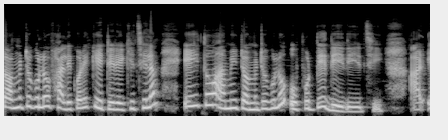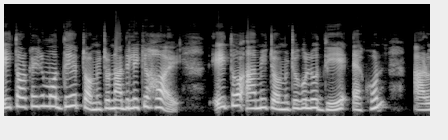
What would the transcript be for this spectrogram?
টমেটোগুলো ফালি করে কেটে রেখেছিলাম। এই তো আমি টমেটোগুলো উপর দিয়ে দিয়ে দিয়েছি। আর এই তরকারির মধ্যে টমেটো না দিলে কি হয়? এই তো আমি টমেটোগুলো দিয়ে এখন আরও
